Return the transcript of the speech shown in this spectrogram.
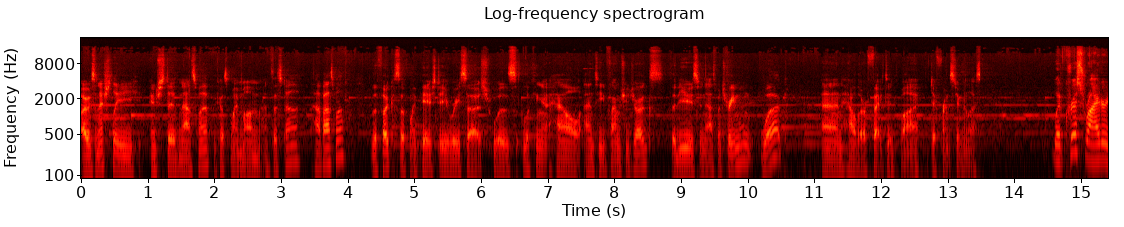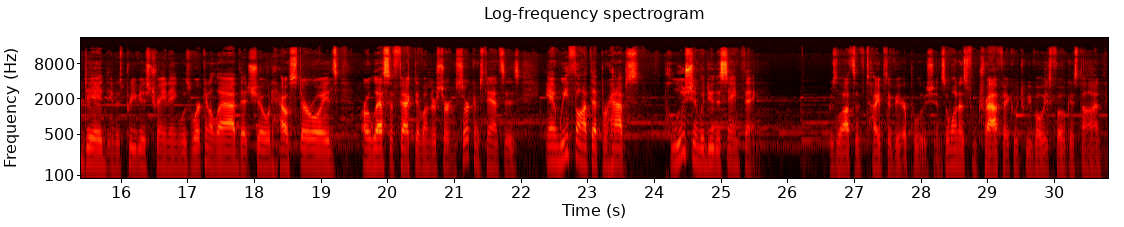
I was initially interested in asthma because my mum and sister have asthma. The focus of my PhD research was looking at how anti-inflammatory drugs that are used in asthma treatment work and how they're affected by different stimulus. What Chris Rider did in his previous training was work in a lab that showed how steroids are less effective under certain circumstances. And we thought that perhaps pollution would do the same thing. There's lots of types of air pollution. So one is from traffic, which we've always focused on.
